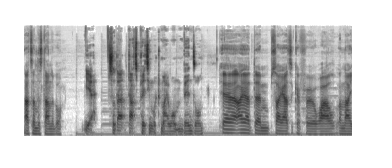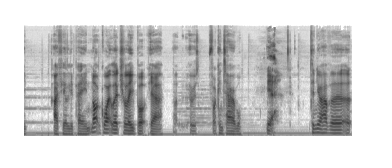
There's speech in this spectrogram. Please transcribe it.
That's understandable. Yeah, so that that's pretty much my want and bin done. Yeah, I had um, sciatica for a while, and I I feel your pain. Not quite literally, but yeah, it was fucking terrible. Yeah. Didn't you have a,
